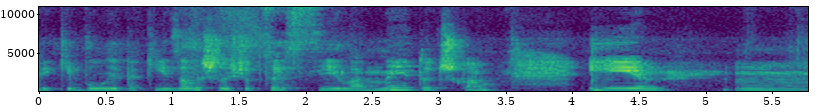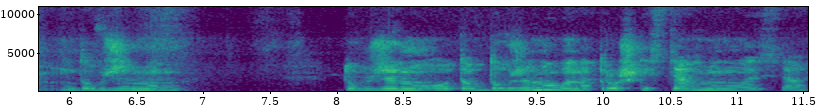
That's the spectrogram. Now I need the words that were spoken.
які були такі, залишили, що це сіла ниточка. І довжину, довжину, от в довжину вона трошки стягнулася.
